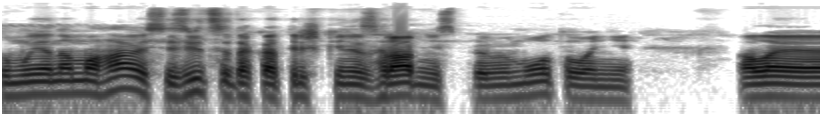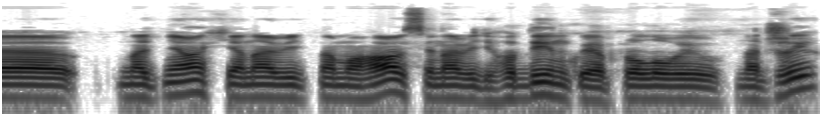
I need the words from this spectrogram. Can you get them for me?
Тому я намагаюся, звідси така трішки незграбність при вимотуванні. Але на днях я навіть намагався, навіть годинку я проловив на джиг.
